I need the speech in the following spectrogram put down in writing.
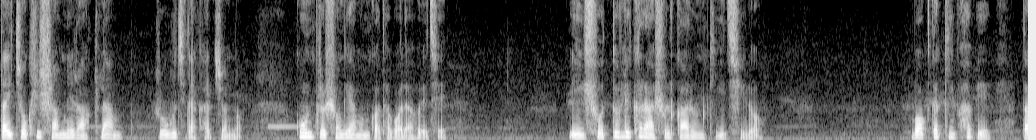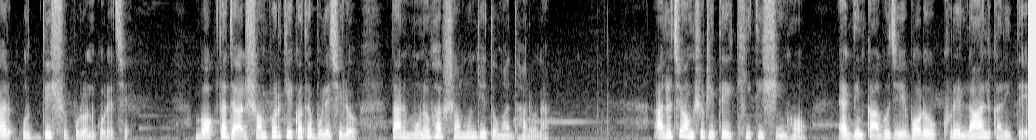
তাই চোখের সামনে রাখলাম রোজ দেখার জন্য। কোন প্রসঙ্গে এমন কথা বলা হয়েছে? এই সত্য লেখার আসল কারণ কী ছিল? বক্তা কীভাবে তার উদ্দেশ্য পূরণ করেছে? বক্তা যার সম্পর্কে কথা বলেছিল তার মনোভাব সম্বন্ধে তোমার ধারণা। আলোচ্য অংশটিতে ক্ষিতি সিংহ একদিন কাগজে বড় অক্ষরে লাল কালিতে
